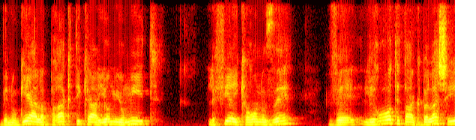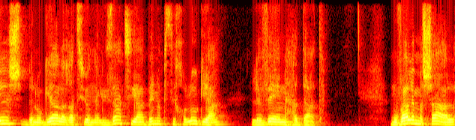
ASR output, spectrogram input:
בנוגע לפרקטיקה היומיומית לפי העיקרון הזה ולראות את ההקבלה שיש בנוגע לרציונליזציה בין הפסיכולוגיה לבין הדת. מובא למשל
